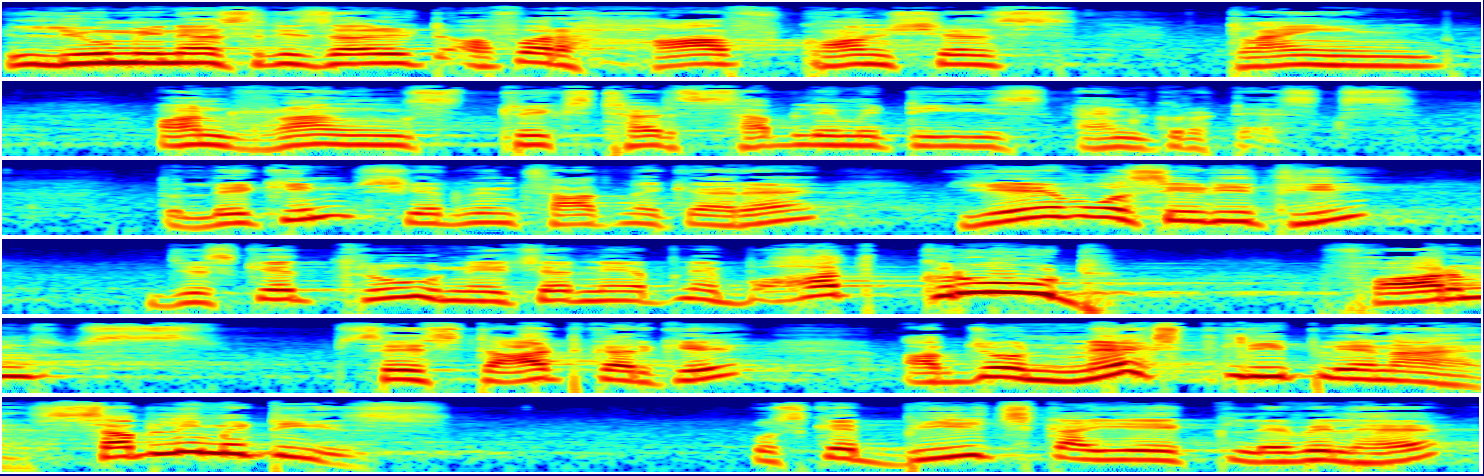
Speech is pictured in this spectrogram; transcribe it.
luminous result of her half conscious climb on rungs twixt her sublimities and grotesques. तो लेकिन शेरविंद साथ में कह रहे हैं ये वो सीढ़ी थी जिसके थ्रू नेचर ने अपने बहुत क्रूड फॉर्म से स्टार्ट करके अब जो नेक्स्ट लीप लेना है सबलिमिटीज उसके बीच का ये एक लेवल है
